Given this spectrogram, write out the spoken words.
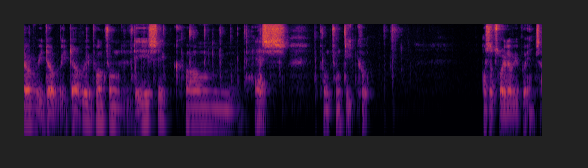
www.læsekompas.dk og så trykker vi på Enter.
